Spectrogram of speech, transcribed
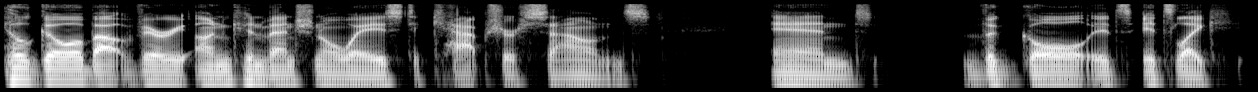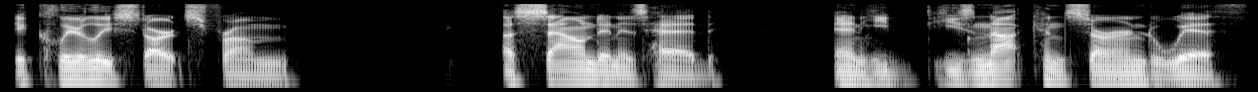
he'll go about very unconventional ways to capture sounds, and the goal it's it's like it clearly starts from a sound in his head, and he he's not concerned with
